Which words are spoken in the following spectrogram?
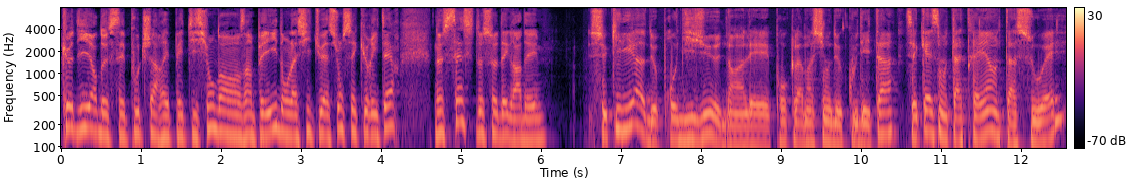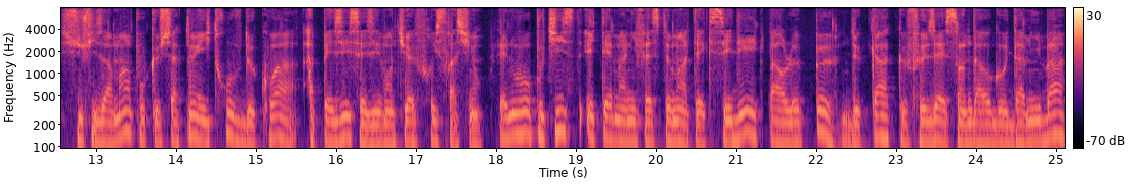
Que dire de ces putsch à répétition dans un pays dont la situation sécuritaire ne cesse de se dégrader? Ce qu'il y a de prodigieux dans les proclamations de coup d'État, c'est qu'elles sont attrayantes à souhait suffisamment pour que chacun y trouve de quoi apaiser ses éventuelles frustrations. Les nouveaux poutistes étaient manifestement excédés par le peu de cas que faisait Sandaogo Damiba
